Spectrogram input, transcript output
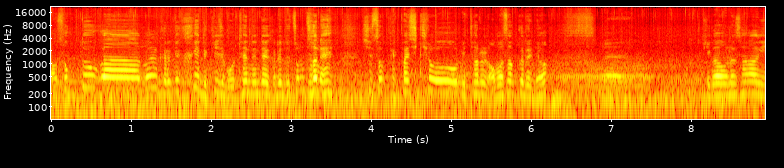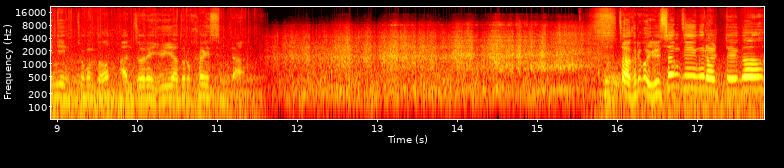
어, 속도감을 그렇게 크게 느끼지 못했는데 그래도 좀 전에 시속 180km를 넘어섰거든요. 네, 비가 오는 상황이니 조금 더 안전에 유의하도록 하겠습니다. 자 그리고 일상주행을 할 때가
